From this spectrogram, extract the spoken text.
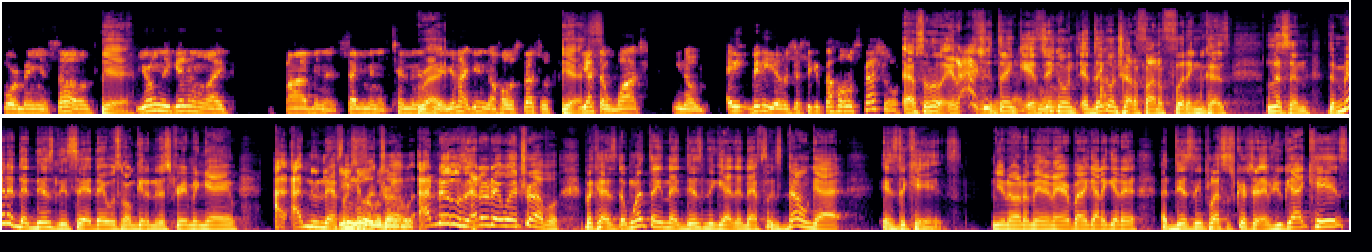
four million subs. yeah, You're only getting like five minutes, seven minutes, ten minutes. Right. Here. You're not getting the whole special. Yes. You have to watch, you know, eight videos just to get the whole special. Absolutely, and I actually Mhm, think if they're cool. going if they're going to try to find a footing, because listen, the minute that Disney said they was going to get into the streaming game, I, I knew Netflix knew was in was trouble. I knew I knew they were in trouble because the one thing that Disney got that Netflix don't got is the kids. You know what I mean? And everybody got to get a, a Disney Plus subscription. If you got kids,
